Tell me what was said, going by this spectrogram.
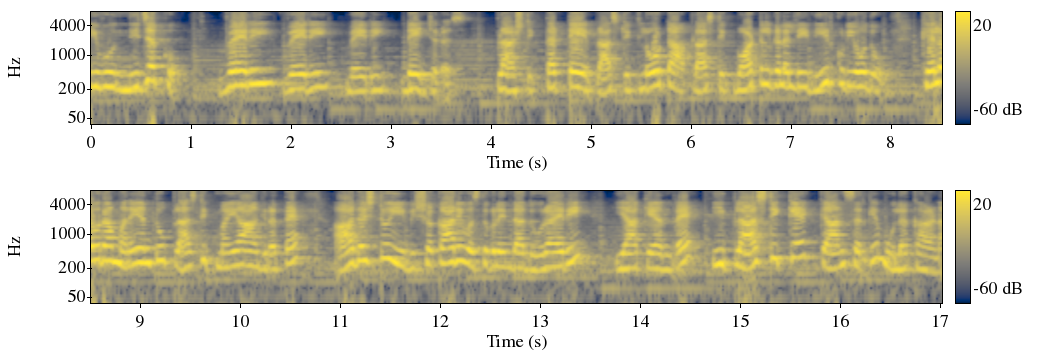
ಇವು ನಿಜಕ್ಕೂ very very very dangerous plastic ತಟ್ಟೆ, ಪ್ಲಾಸ್ಟಿಕ್ ಲೋಟ, ಪ್ಲಾಸ್ಟಿಕ್ ಬಾಟಲ್ಗಳಲ್ಲಿ ನೀರು ಕುಡಿಯೋದು. ಕೆಲವರ ಮನೆಯಂತೂ ಪ್ಲಾಸ್ಟಿಕ್ ಮಯ ಆಗಿರುತ್ತೆ. ಆದಷ್ಟು ಈ ವಿಷಕಾರಿ ವಸ್ತುಗಳಿಂದ ದೂರ ಇರಿ. ಯಾಕೆ ಅಂದ್ರೆ ಈ ಪ್ಲಾಸ್ಟಿಕ್ಗೆ ಕ್ಯಾನ್ಸರ್ಗೆ ಮೂಲ ಕಾರಣ.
